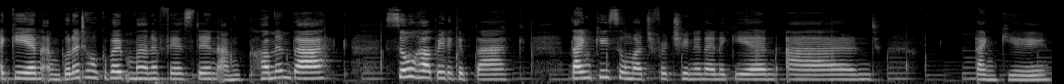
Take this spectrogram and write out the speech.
Again, I'm going to talk about manifesting. I'm coming back. So happy to get back. Thank you so much for tuning in again and thank you.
